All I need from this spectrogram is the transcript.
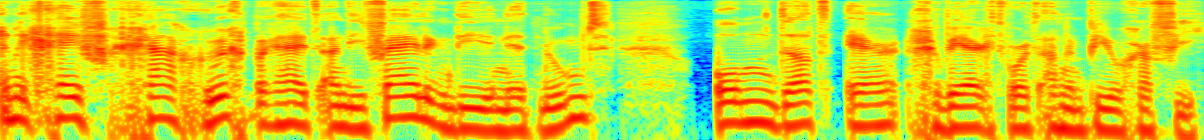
en ik geef graag rugbaarheid aan die veiling die je net noemt, omdat er gewerkt wordt aan een biografie.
